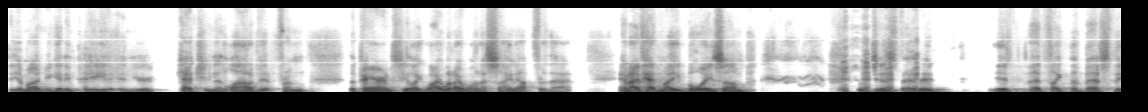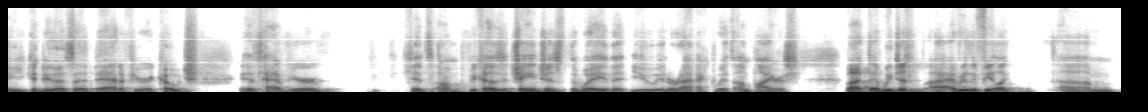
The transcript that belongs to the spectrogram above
The amount you're getting paid and you're catching a lot of it from the parents you're like why would i want to sign up for that and i've had my boys ump which is been it, it that's like the best thing you can do as a dad if you're a coach is have your kids ump because it changes the way that you interact with umpires. But we just, I really feel like um,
